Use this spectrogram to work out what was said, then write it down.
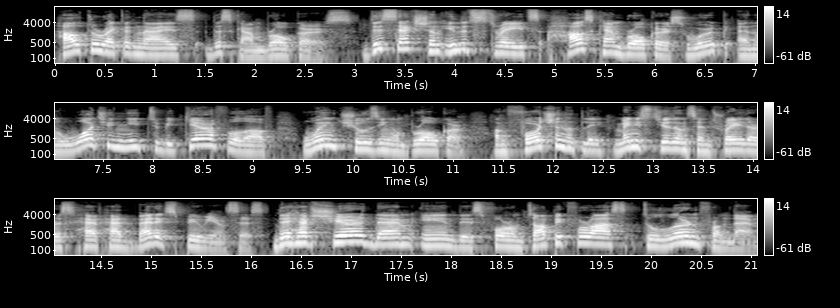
how to recognize the scam brokers. This section illustrates how scam brokers work and what you need to be careful of when choosing a broker. Unfortunately, many students and traders have had bad experiences. They have shared them in this forum topic for us to learn from them.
